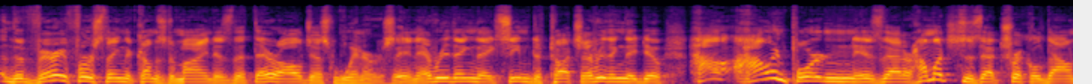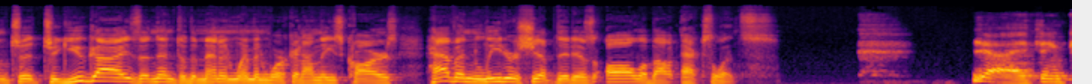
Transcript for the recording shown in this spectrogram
the very first thing that comes to mind is that they're all just winners in everything they seem to touch, everything they do. How how important is that, or how much does that trickle down to to you guys and then to the men and women working on these cars, having leadership that is all about excellence? Yeah, I think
